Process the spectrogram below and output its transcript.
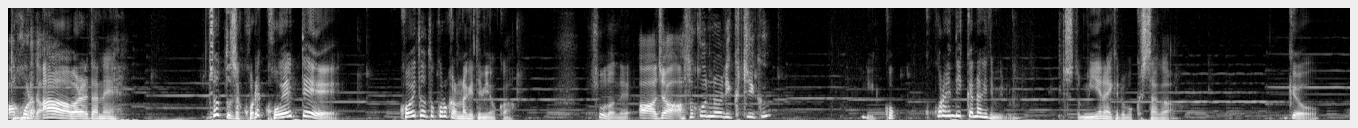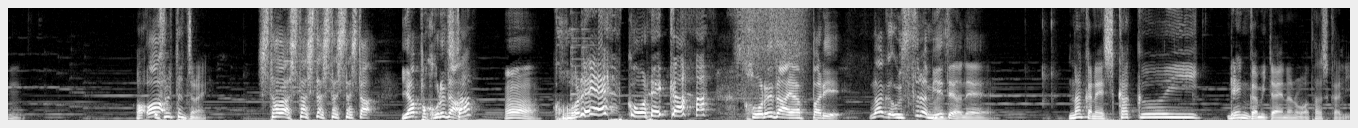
あこれだ。ああー、割れたね。ちょっとじゃあこれ超えて、超えたところから投げてみようか。そうだね。あじゃああそこの陸地行く？こ、ここら辺で一回投げてみる？ちょっと見えないけど、僕下が。いくよ。うん。あ、あ！後ろ行ったんじゃない？下だ下下下下下やっぱこれだ。下？うん。これ？これか？これだやっぱり。なんかうっすら見えたよね。なんかね、四角いレンガみたいなのは確かに。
